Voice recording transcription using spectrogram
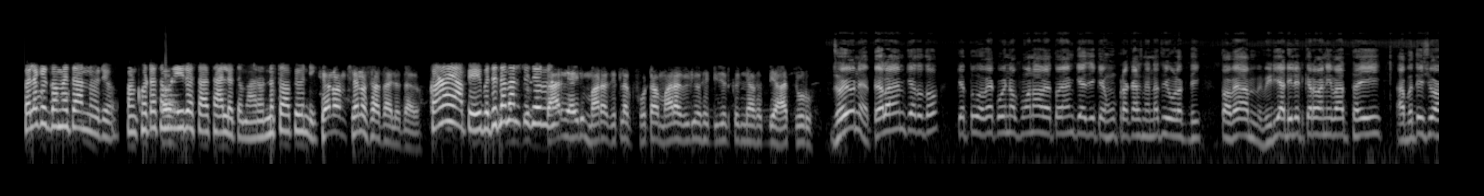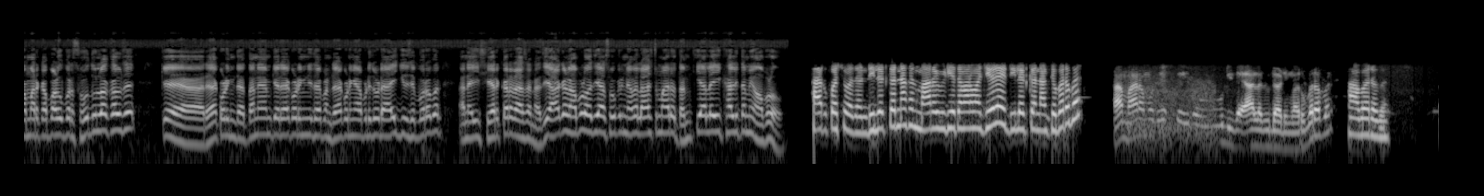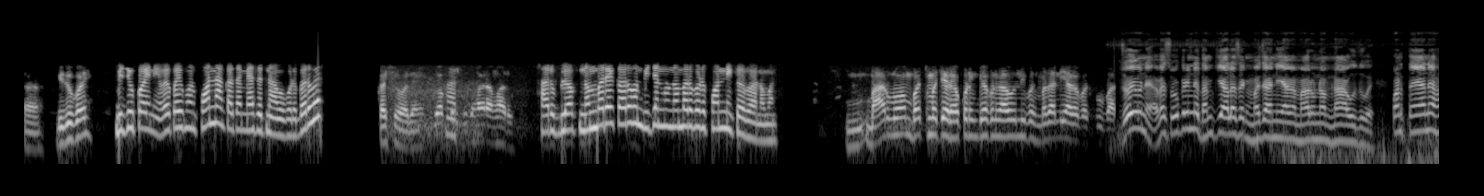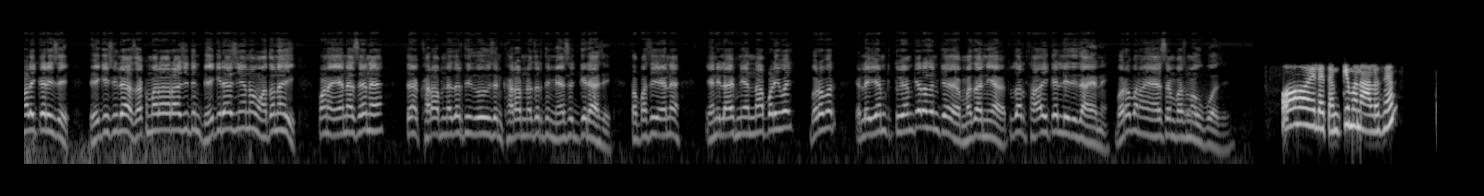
ભલે કે ગમે તારનો રહ્યો પણ ખોટા સમય હીરો સાથ હાલ્યો તમારો નતો આપ્યો નહીં. શેનો શેનો સાથ આલ્યો તારો? ઘણો આપ્યો એ બધે તમારે શું જરૂર તારી આઈડી મારા જેટલા ફોટા મારા વીડિયો છે ડિલીટ કરી નાખે બે હાથ જોડું. જોયું ને? પેલા એમ કહેતો હતો કે તું હવે કોઈનો ફોન આવે તો એમ કહે કે હું પ્રકાશને નથી ઓળખતી. તો હવે આ વિડીયા ડિલીટ કરવાની વાત થઈ આ બધું શું અમારા કપાળ ઉપર સોદું લખેલ છે? કે રેકોર્ડિંગ તને એમ કે રેકોર્ડિંગ નહીં થાય પણ રેકોર્ડિંગ આપણી જોડે આવી ગયું છે બરોબર? અને એ શેર કરે છે ને. હજી આગળ સાંભળો હજી આ છોકરીને હવે લાસ્ટ માર્યો ધમકી આલે ઈ ખાલી તમે સાંભળો. સારું કશું વાંધો ડિલીટ કરી નાખે ને મારો વીડિયો તમારામાં જે રહે ડિલીટ કરી નાખજો બરોબર? હા મારા મોઢે એક ઉડી જાય હાલ ઉડાડી મારું બરાબર? હા બરોબર. હા. બીજું કોઈ? બીજું કોઈ નહીં. હવે પછી મને ફોન ના કરતા મેસેજ ના આવવો પડે બરોબર? કશું વાંધો નહીં. સારું બ્લોક નંબરે કરો અને બીજાનો નંબર પર ફોન નહીં કરવાનો મને. મારું નામ વચમાં છે રેકોર્ડિંગ બેકોર્ડિંગ આવું નહીં પણ મજા નહીં આવે બસ ઊભા જોયું ને? હવે છોકરીને ધમકી આલે છે કે મજા નહીં આવે મારું નામ ના આવું જોઈએ પણ તે એને હળી કરી છે. ભેગી સુલ્યા જખમરા રાજી હતી ભેગી રાજી એનો વાંધો નહીં. પણ એને છે ને તે ખરાબ નજરથી જોયું છે ને ખરાબ નજરથી મેસેજ કર્યા છે. તો પછી એને એની લાઈફની એને ના પડી હોય બરોબર? એટલે એમ તું એમ કહો છે ને કે મજા નહીં આવે? તું તાર થાય કરી લીધી જાય એને. બરોબર? અહીંયા એસએમ બસમાં ઊભો છે. ઓહો એટલે ધમકી મને આલો છે એમ?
